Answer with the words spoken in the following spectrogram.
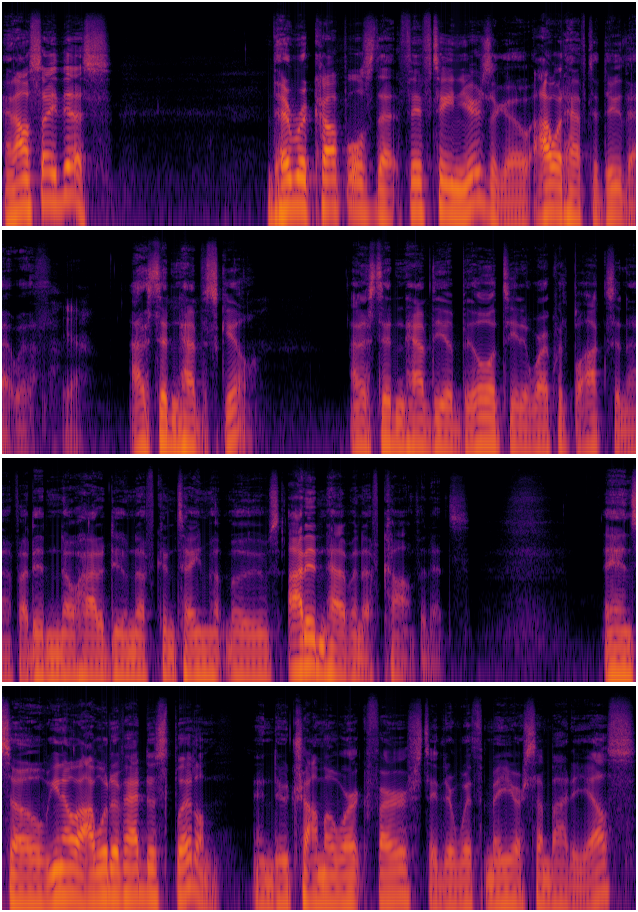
And I'll say this there were couples that 15 years ago I would have to do that with. Yeah. I just didn't have the skill. I just didn't have the ability to work with blocks enough. I didn't know how to do enough containment moves. I didn't have enough confidence. And so, you know, I would have had to split them and do trauma work first, either with me or somebody else.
